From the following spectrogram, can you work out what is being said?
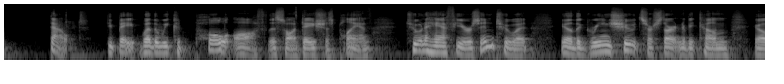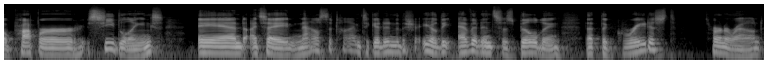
doubt, debate whether we could pull off this audacious plan. Two and a half years into it, you know, the green shoots are starting to become, you know, proper seedlings. And I'd say now's the time to get into the, you know, the evidence is building that the greatest turnaround,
